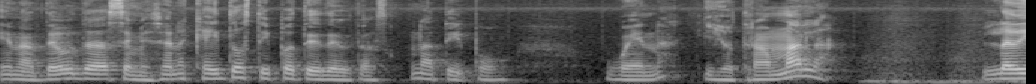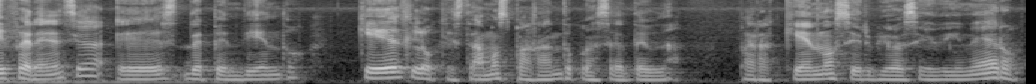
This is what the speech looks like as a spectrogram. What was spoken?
en las deudas se menciona que hay dos tipos de deudas. Una tipo buena y otra mala. La diferencia es dependiendo qué es lo que estamos pagando con esa deuda, para qué nos sirvió ese dinero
